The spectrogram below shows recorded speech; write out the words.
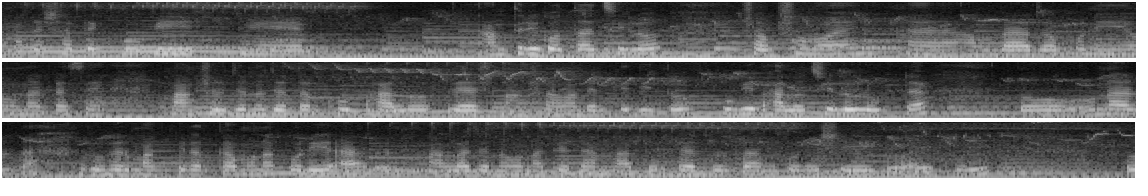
আমাদের সাথে খুবই আন্তরিকতা ছিল সব সময়। আমরা যখনই ওনার কাছে মাংসের জন্য যেতাম, খুব ভালো ফ্রেশ মাংস আমাদেরকে দিত। খুবই ভালো ছিল লোকটা তো ওনার রুহের মাগফিরাত কামনা করি আর আল্লাহ যেন ওনাকে জান্নাতুল ফেরদৌস দান করে সেই দোয়াই করি। তো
